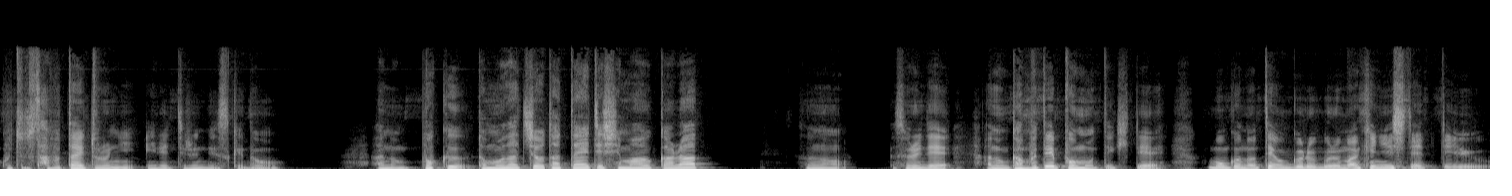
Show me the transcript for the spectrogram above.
これちょっとサブタイトルに入れてるんですけど、あの、僕、友達を叩いてしまうから、その、それで、あの、ガムテープを持ってきて、僕の手をぐるぐる巻きにしてっていう。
